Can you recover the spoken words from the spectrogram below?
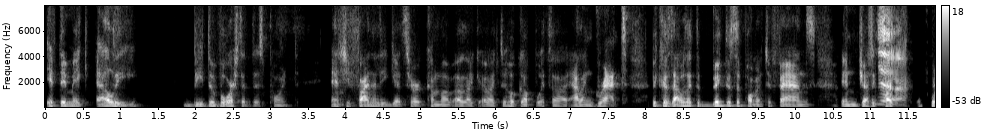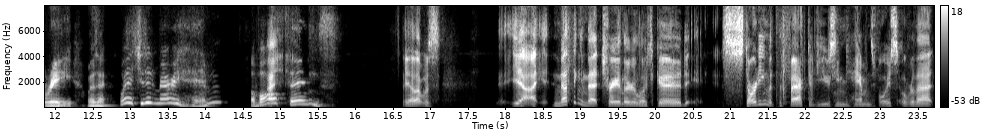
if they make Ellie be divorced at this point and she finally gets her come up uh, like uh, like to hook up with uh, Alan Grant because that was like the big disappointment to fans in Jurassic Park 3 when it's like wait she didn't marry him of all I- things Yeah, that was. Yeah, I- nothing in that trailer looked good. Starting with the fact of using Hammond's voice over that,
